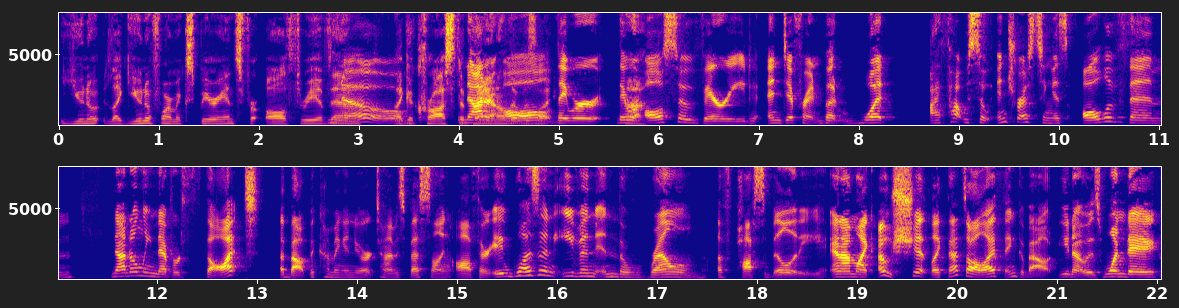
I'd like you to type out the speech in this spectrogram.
uni- like uniform experience for all three of them, no, like across the not at panel. That was all. like, they were they were Huh. all so varied and different. But what I thought was so interesting is all of them not only never thought about becoming a New York Times bestselling author, it wasn't even in the realm of possibility. And I'm like, oh shit, like that's all I think about, you know, is one day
